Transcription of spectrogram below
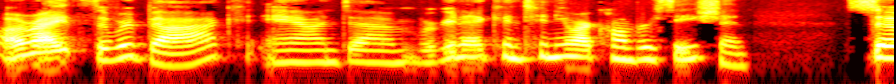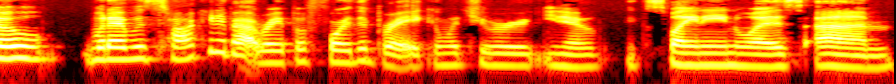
All right, so we're back and um, we're going to continue our conversation. So what I was talking about right before the break and what you were, you know, explaining was um,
